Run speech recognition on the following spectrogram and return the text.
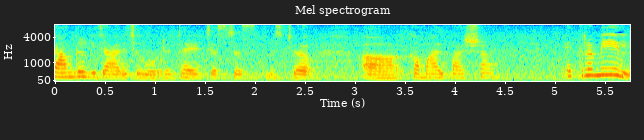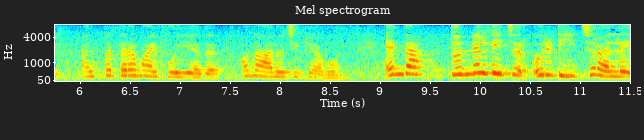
താങ്കൾ വിചാരിച്ചുവോ retired justice mister Kamal Pasha. എത്രമേൽ അല്പത്തരമായി പോയി അത്. ഒന്ന് ആലോചിക്കാവോ? എന്താ? തുന്നൽ ടീച്ചർ ഒരു ടീച്ചർ അല്ലേ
